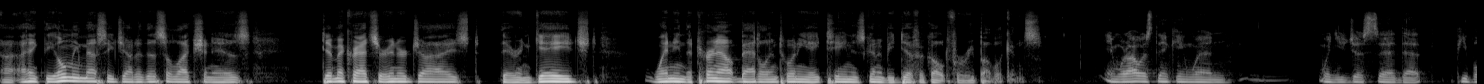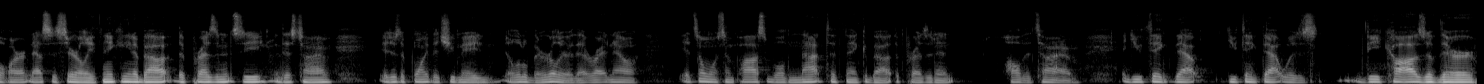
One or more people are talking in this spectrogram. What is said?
Uh, I think the only message out of this election is Democrats are energized, they're engaged. Winning the turnout battle in 2018 is going to be difficult for Republicans. And what I was thinking when when you just said that people aren't necessarily thinking about the presidency at this time it's just a point that you made a little bit earlier that right now it's almost impossible not to think about the president all the time. And you think that you think that was the cause of their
